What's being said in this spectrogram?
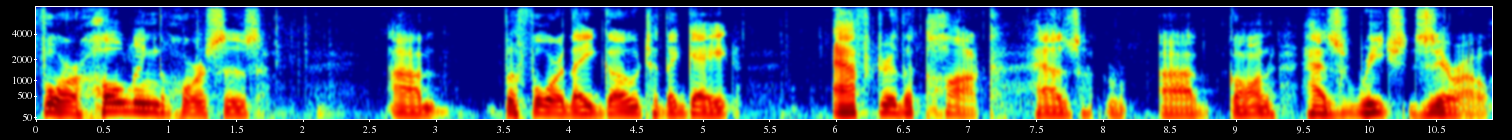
for holding the horses um, before they go to the gate after the clock has uh, gone has reached zero.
